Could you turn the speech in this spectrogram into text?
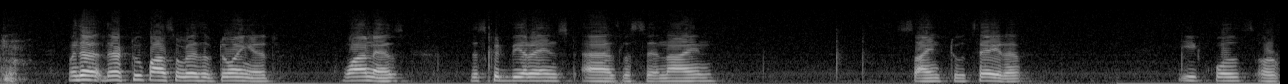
Well, there, there are two possible ways of doing it. One is this could be arranged as let's say 9 sine 2 theta equals or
